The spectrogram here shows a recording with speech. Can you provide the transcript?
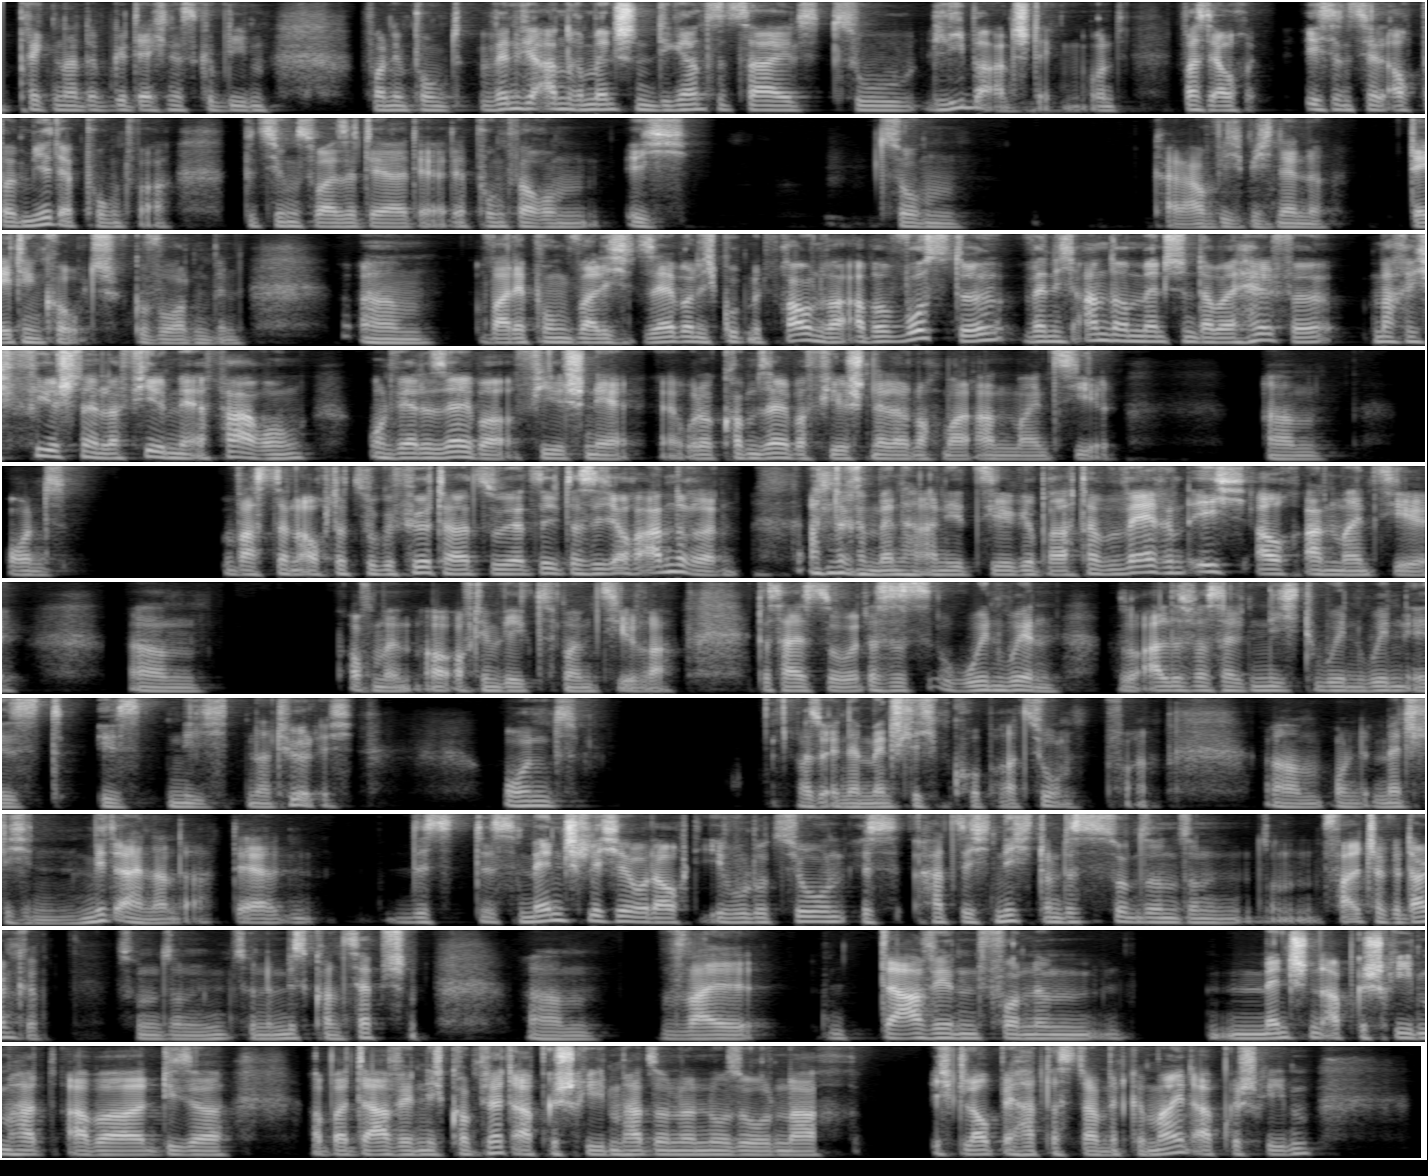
prägnant im Gedächtnis geblieben von dem Punkt, wenn wir andere Menschen die ganze Zeit zu Liebe anstecken und was ja auch essentiell auch bei mir der Punkt war, beziehungsweise der, der, der Punkt, warum ich zum, keine Ahnung, wie ich mich nenne, Dating Coach geworden bin, ähm, war der Punkt, weil ich selber nicht gut mit Frauen war, aber wusste, wenn ich anderen Menschen dabei helfe, mache ich viel schneller, viel mehr Erfahrung und werde selber viel schnell äh, oder komme selber viel schneller nochmal an mein Ziel. Ähm, und was dann auch dazu geführt hat, zusätzlich, dass ich auch andere, andere Männer an ihr Ziel gebracht habe, während ich auch an mein Ziel, ähm, auf, meinem, auf dem Weg zu meinem Ziel war. Das heißt so, das ist Win-Win. Also alles, was halt nicht Win-Win ist, ist nicht natürlich. Und also in der menschlichen Kooperation vor allem ähm, und im menschlichen Miteinander. Der, das, das Menschliche oder auch die Evolution ist, hat sich nicht, und das ist so, so, so, ein, so ein falscher Gedanke, so, so, so eine Misconception. Ähm, weil Darwin von einem Menschen abgeschrieben hat, aber dieser, aber Darwin nicht komplett abgeschrieben hat, sondern nur so nach, ich glaube, er hat das damit gemeint, abgeschrieben,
